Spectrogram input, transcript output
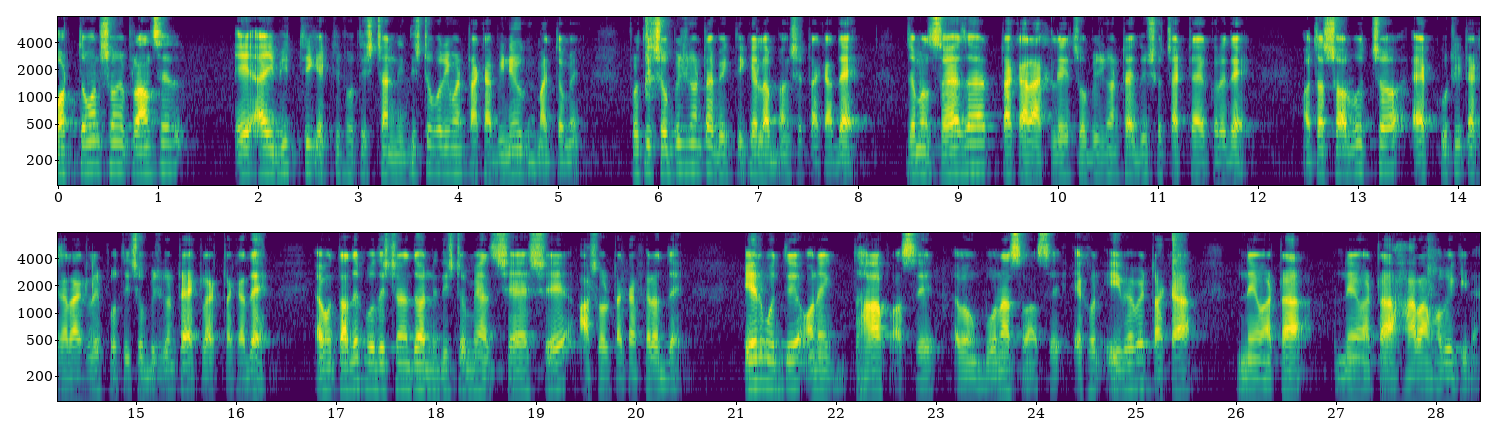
বর্তমান সময়ে ফ্রান্সের এআই ভিত্তিক একটি প্রতিষ্ঠান নির্দিষ্ট পরিমাণ টাকা বিনিয়োগের মাধ্যমে প্রতি চব্বিশ ঘন্টায় ব্যক্তিকে লভ্যাংশের টাকা দেয়। যেমন ছয় হাজার টাকা রাখলে চব্বিশ ঘন্টায় দুশো চার টাকা করে দেয়, অর্থাৎ সর্বোচ্চ এক কোটি টাকা রাখলে প্রতি চব্বিশ ঘন্টায় এক লাখ টাকা দেয় এবং তাদের প্রতিষ্ঠানে দেওয়ার নির্দিষ্ট মেয়াদ শেষে আসল টাকা ফেরত দেয়। এর মধ্যে অনেক ধাপ আছে এবং বোনাসও আছে। এখন এইভাবে টাকা নেওয়াটা নেওয়াটা হারাম হবে কি না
